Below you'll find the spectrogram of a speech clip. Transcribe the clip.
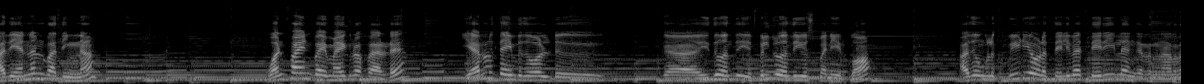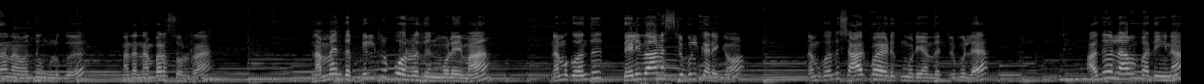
அது என்னன்னு பார்த்தீங்கன்னா one point five micro farad இரநூத்தி ஐம்பது வோல்ட்டு இது வந்து ஃபில்ட்ரு வந்து யூஸ் பண்ணியிருக்கோம். அது உங்களுக்கு வீடியோவில் தெளிவாக தெரியலங்கிறதுனால தான் நான் வந்து உங்களுக்கு அந்த நம்பரை சொல்கிறேன் நம்ம இந்த ஃபில்ட்ரு போடுறதன் மூலயமா நமக்கு வந்து தெளிவான ஸ்ட்ரிபிள் கிடைக்கும். நமக்கு வந்து ஷார்ப்பாக எடுக்க முடியும் அந்த ட்ரிபிளை அதுவும் இல்லாமல் பார்த்தீங்கன்னா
